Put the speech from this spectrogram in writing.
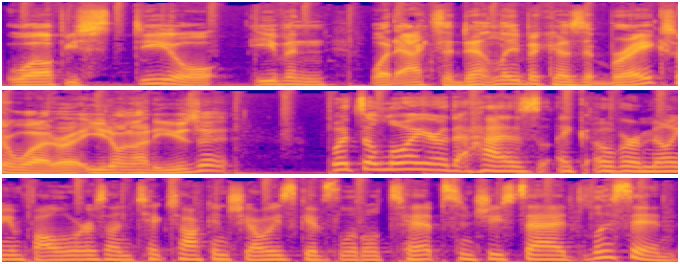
Well, if you steal, even what accidentally because it breaks or what, right? You don't know how to use it? What's a lawyer that has like over a million followers on TikTok and she always gives little tips. And she said, Listen,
